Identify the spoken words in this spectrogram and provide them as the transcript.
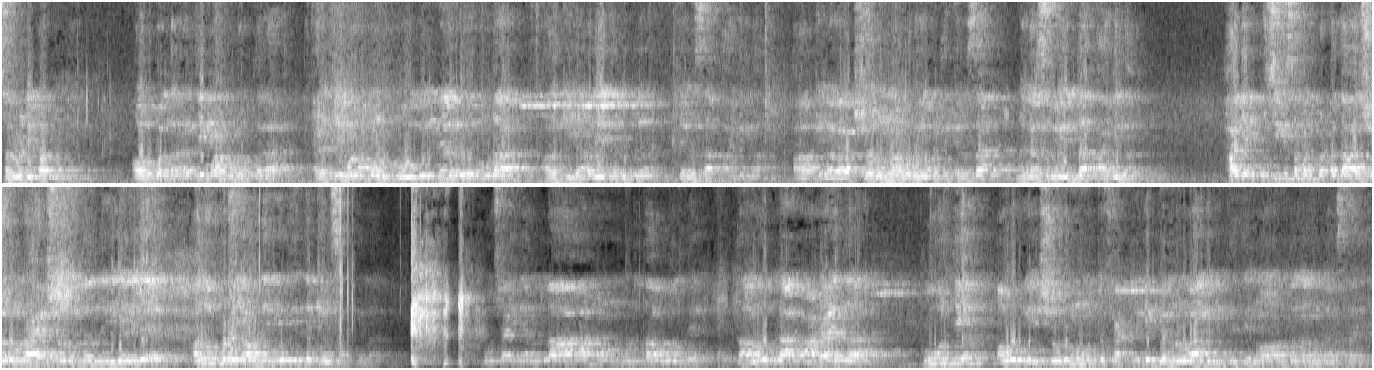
ಸರ್ವೆ ಡಿಪಾರ್ಟ್ಮೆಂಟ್ ಅವ್ರು ಬಂದು ಅಳತೆ ಮಾಡ್ಕೊಂಡು ಹೋಗ್ತಾರ. ಅಳತೆ ಮಾಡ್ಕೊಂಡು ಹೋಗಿದ್ಮೇಲೂ ಕೂಡ ಅದಕ್ಕೆ ಯಾವುದೇ ಥರದ ಕೆಲಸ ಆಗಿಲ್ಲ. ಆ ಕೆಲ ಶೋರೂಮ್ನ ಒಡೆಯುವಂಥ ಕೆಲಸ ನಗರಸಭೆಯಿಂದ ಆಗಿಲ್ಲ. ಹಾಗೆ ಕೃಷಿಗೆ ಸಂಬಂಧಪಟ್ಟದ ಶೋರೂಮ್ ರಾಯಲ್ ಶೋರೂಮ್ ಏನಿದೆ, ಅದು ಕೂಡ ಯಾವುದೇ ರೀತಿಯಿಂದ ಕೆಲಸ ಆಗಿಲ್ಲ. ಬಹುಶಃ ಇದೆಲ್ಲ ನೋಡ್ತಾ ಹೋದ್ರೆ ತಾಲೂಕಾ ಆಡಳಿತ ಪೂರ್ತಿ ಅವ್ರಿಗೆ ಶೋರೂಮ್ ಮತ್ತು ಫ್ಯಾಕ್ಟರಿಗೆ ಬೆಂಬಲವಾಗಿ ನಿಂತಿದ್ದೇನೋ ಅಂತ ನಮ್ಗೆ ಅನಿಸ್ತಾ ಇದೆ.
